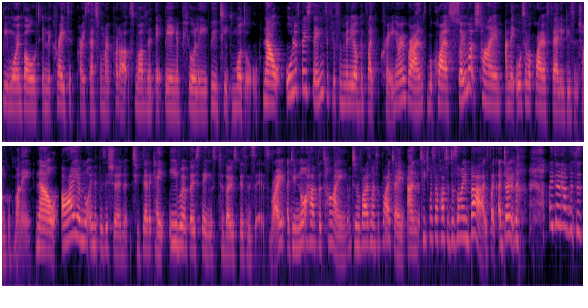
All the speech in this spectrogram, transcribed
be more involved in the creative process for my products rather than it being a purely boutique model. Now, all of those things, if you're familiar with like creating your own brand, require so much time and they also require a fairly decent chunk of money. Now, I am not in a position to dedicate either of those things to those businesses, right? I do not have the time to revise my supply chain and teach myself how to design bags like I don't, I don't have the,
